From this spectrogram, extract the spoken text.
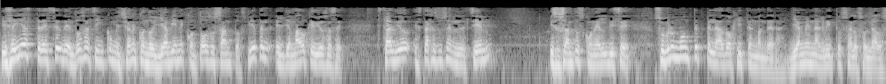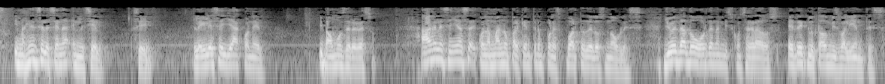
Isaías 13, del 2 al 5, menciona cuando ya viene con todos sus santos. Fíjate el, llamado que Dios hace. Está, Dios, está, Jesús en el cielo y sus santos con él. Dice, sobre un monte pelado agiten bandera, llamen a gritos a los soldados. Imagínense la escena en el cielo. Sí. La iglesia ya con él. Y vamos de regreso. Háganle señas con la mano para que entren por las puertas de los nobles. Yo he dado orden a mis consagrados, he reclutado a mis valientes,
